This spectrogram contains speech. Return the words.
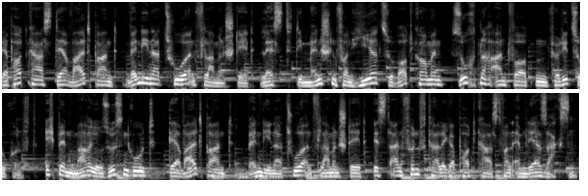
Der Podcast Der Waldbrand, wenn die Natur in Flammen steht, lässt die Menschen von hier zu Wort kommen, sucht nach Antworten für die Zukunft. Ich bin Mario Süß Süßengut, Der Waldbrand, wenn die Natur in Flammen steht, ist ein fünfteiliger Podcast von MDR Sachsen.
